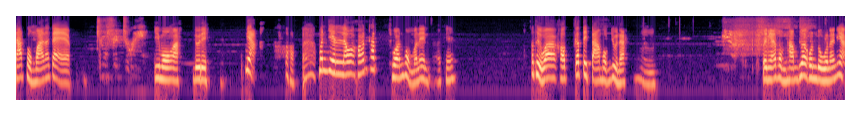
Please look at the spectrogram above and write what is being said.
นัดผมมาตั้งแต่กี่โมงอะดูดิ เนี่ย มันเย็นแล้วเขาคัดชวนผมมาเล่น โอเค ก็ถือว่าเขาก็ติดตามผมอยู่นะเป็นไงผมทำเพื่อคนดูนะเนี่ย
